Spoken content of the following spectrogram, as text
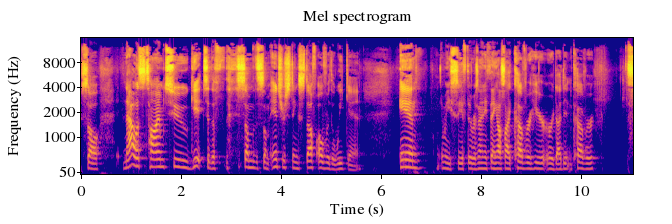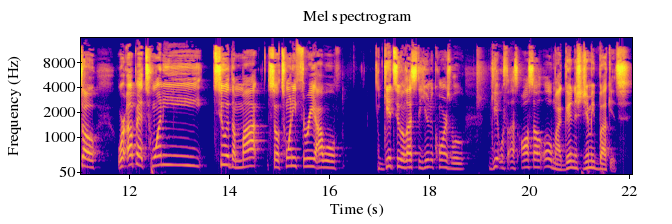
So now it's time to get to the some of the, some interesting stuff over the weekend. And let me see if there was anything else I cover here or I didn't cover. So we're up at 22 of the mock. So 23 I will get to unless the unicorns will get with us also. Oh my goodness, Jimmy Buckets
